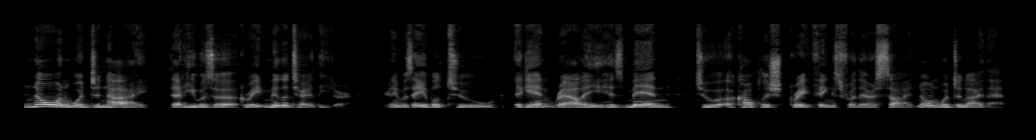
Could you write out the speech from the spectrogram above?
no one would deny that he was a great military leader. And he was able to, again, rally his men to accomplish great things for their side. No one would deny that.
